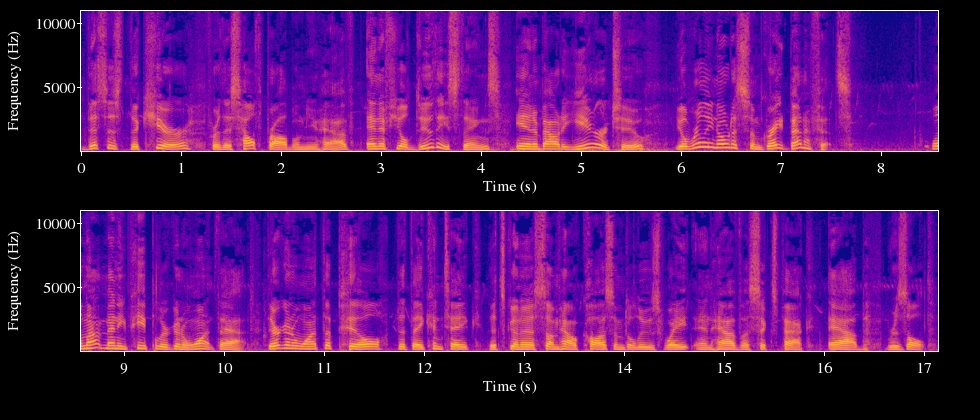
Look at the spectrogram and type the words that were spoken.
this is the cure for this health problem you have. And if you'll do these things in about a year or two, you'll really notice some great benefits. Well, not many people are going to want that. They're going to want the pill that they can take that's going to somehow cause them to lose weight and have a six pack ab result.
